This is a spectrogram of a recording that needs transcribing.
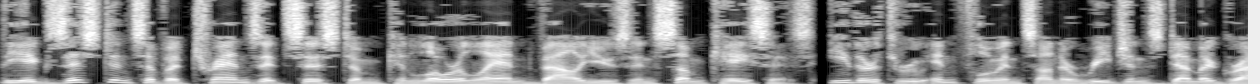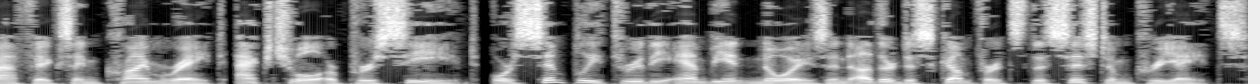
The existence of a transit system can lower land values in some cases, either through influence on a region's demographics and crime rate actual or perceived, or simply through the ambient noise and other discomforts the system creates.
